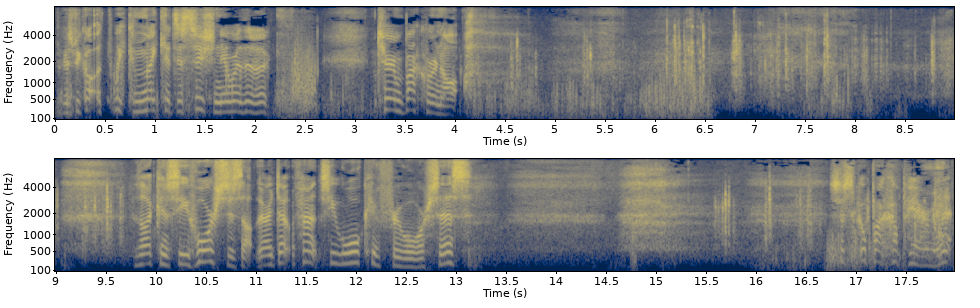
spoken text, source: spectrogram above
because we got we can make a decision here whether to turn back or not. Because I can see horses up there. I don't fancy walking through horses. Let's just go back up here a minute.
